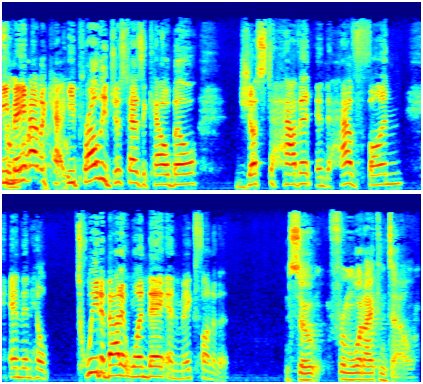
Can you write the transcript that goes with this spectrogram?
he may have a cow- he probably just has a cowbell just to have it and to have fun, and then he'll tweet about it one day and make fun of it. So from what I can tell,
